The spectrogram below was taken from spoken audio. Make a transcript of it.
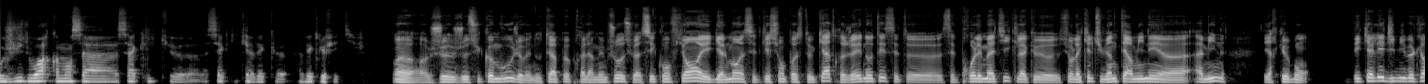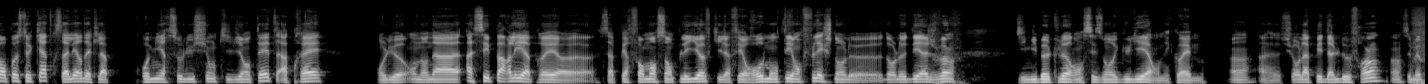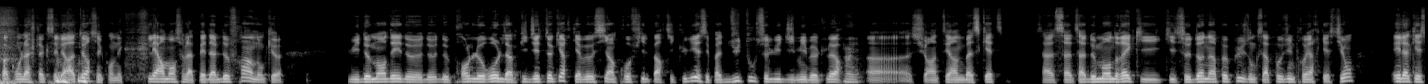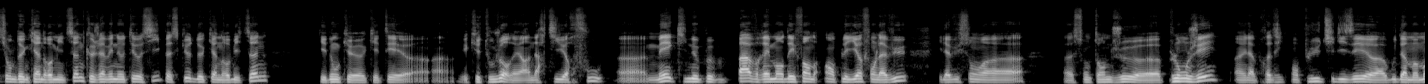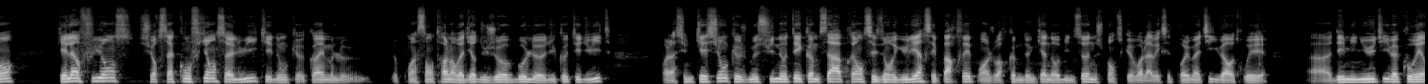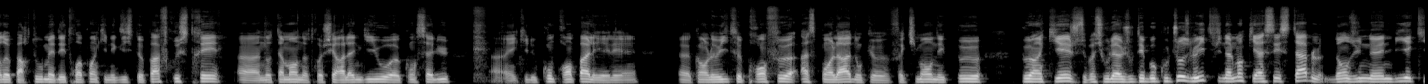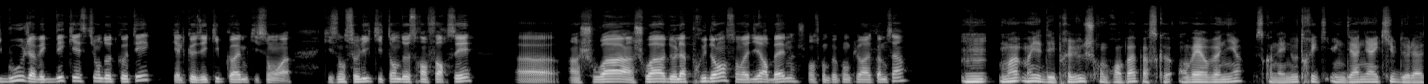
faut juste voir comment ça, ça clique, euh, ça clique avec, euh, avec l'effectif. je, suis comme vous, j'avais noté à peu près la même chose, je suis assez confiant. Et également, à cette question poste 4, j'avais noté cette, euh, cette problématique là que, sur laquelle tu viens de terminer, Amine. C'est-à-dire que, bon, décaler Jimmy Butler en poste 4, ça a l'air d'être la première solution qui vient en tête. Après, on en a assez parlé après sa performance en playoff qu'il a fait remonter en flèche dans le, dans le DH20. Jimmy Butler en saison régulière, on est quand même Hein, euh, sur la pédale de frein. Hein, c'est même pas qu'on lâche l'accélérateur, c'est qu'on est clairement sur la pédale de frein. Donc, euh, lui demander de, prendre le rôle d'un PJ Tucker qui avait aussi un profil particulier, c'est pas du tout celui de Jimmy Butler euh, sur un terrain de basket. Ça, demanderait qu'il se donne un peu plus, donc ça pose une première question. Et la question de Duncan Robinson que j'avais noté aussi parce que Duncan Robinson, qui est donc qui était et qui est toujours un artilleur fou, mais qui ne peut pas vraiment défendre en playoff, on l'a vu. Il a vu son son temps de jeu euh, plongé. Hein, il a pratiquement plus utilisé euh, à bout d'un moment. Quelle influence sur sa confiance à lui, qui est donc quand même le, point central, on va dire, du jeu off-ball du côté du hit voilà, c'est une question que je me suis noté comme ça après en saison régulière. C'est parfait pour un joueur comme Duncan Robinson. Je pense que voilà, avec cette problématique, il va retrouver des minutes, il va courir de partout, mais des trois points qui n'existent pas. Frustré, notamment notre cher Alan Guillot qu'on salue et qui ne comprend pas les, quand le hit prend feu à ce point-là. Donc effectivement, on est peu peu inquiet. Je sais pas si vous voulez ajouter beaucoup de choses. Le hit finalement qui est assez stable dans une NBA qui bouge avec des questions d'autre côté. Quelques équipes quand même qui sont euh, qui sont solides, qui tentent de se renforcer. Euh, un choix, un choix de la prudence, on va dire. Ben, je pense qu'on peut conclure comme ça. Mmh, moi, moi, il y a des prévus que je comprends pas parce qu'on va y revenir parce qu'on a une autre, une dernière équipe de la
